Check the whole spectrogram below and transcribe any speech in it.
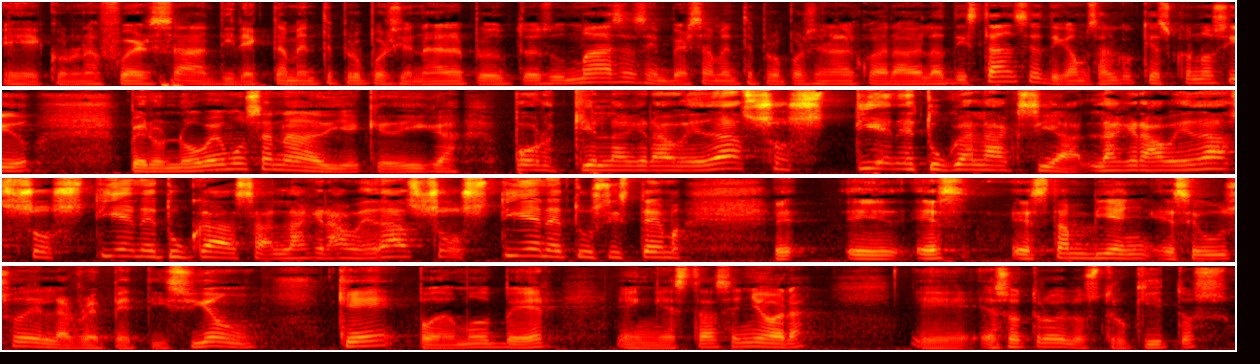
eh, con una fuerza directamente proporcional al producto de sus masas, inversamente proporcional al cuadrado de las distancias, digamos algo que es conocido, pero no vemos a nadie que diga, porque la gravedad sostiene tu galaxia, la gravedad sostiene tu casa, la gravedad sostiene tu sistema. Eh, eh, es, es también ese uso de la repetición que podemos ver en esta señora eh, es otro de los truquitos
